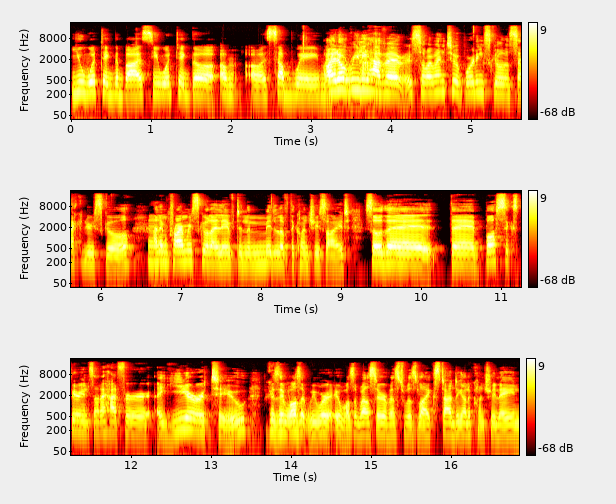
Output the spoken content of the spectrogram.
you would take the bus, you would take the um, uh, subway. I don't really have a. So I went to a boarding school in secondary school, mm. and in mm. primary school I lived in the middle of the countryside. So the the bus experience that I had for a year or two, because it wasn't we were it wasn't well serviced, was like standing on a country lane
